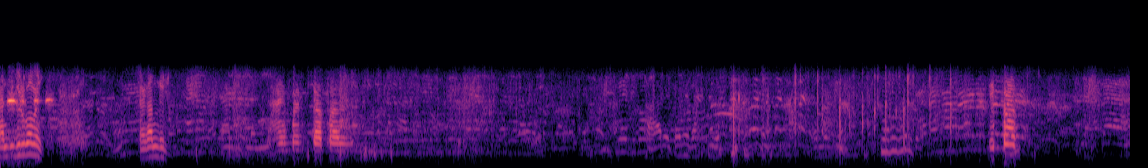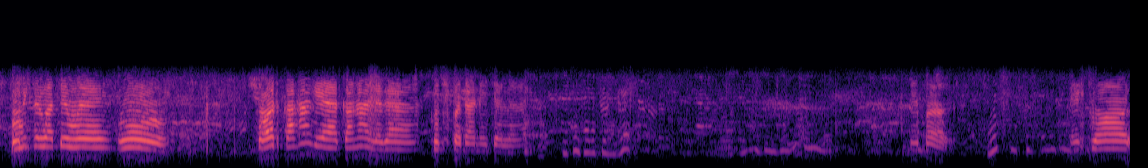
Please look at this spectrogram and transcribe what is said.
কান্দিদুল কমে হ্যাঁ কান্দুল Diamond Shuffle. दीपक बॉलिंग करवाते हुए वो शॉट कहाँ गया कहाँ लगा कुछ पता नहीं चला दीपक नेक्स्ट बॉल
